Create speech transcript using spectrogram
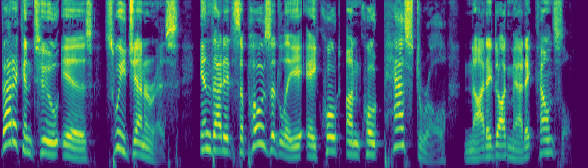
Vatican II is sui generis in that it's supposedly a quote unquote pastoral, not a dogmatic council.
